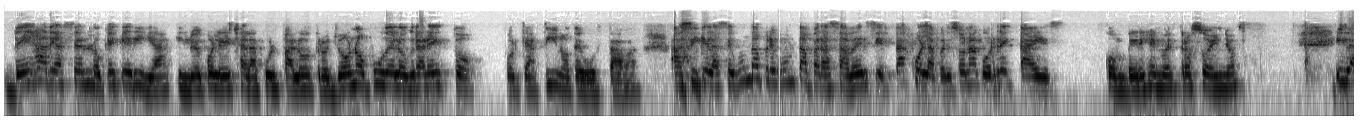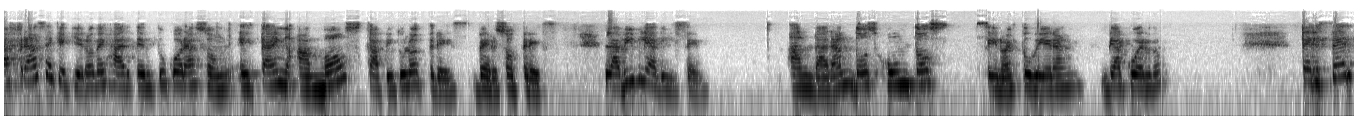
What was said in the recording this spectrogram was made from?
deja de hacer lo que quería y luego le echa la culpa al otro. Yo no pude lograr esto porque a ti no te gustaba. Así que la segunda pregunta para saber si estás con la persona correcta es, ¿convergen nuestros sueños? Y la frase que quiero dejarte en tu corazón está en Amós capítulo 3, verso 3. La Biblia dice, ¿andarán dos juntos si no estuvieran de acuerdo? Tercer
